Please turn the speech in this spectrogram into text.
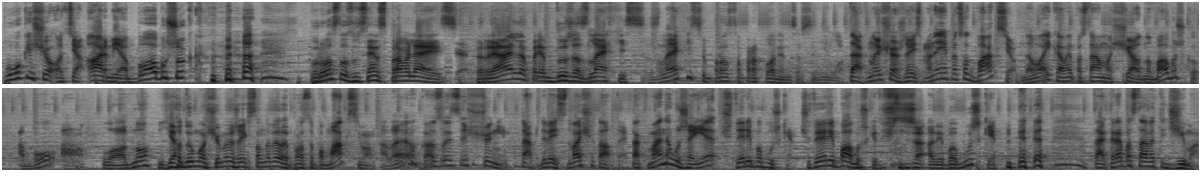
Поки що оця армія бабушок просто з усім справляється. Реально, прям дуже з легкістю. З легкістю просто проходимо це все діло. Так, ну і що ж, дивись, мене є 500 баксів. Давай-ка ми поставимо ще одну бабушку. Або. А, ладно. Я думав, що ми вже їх встановили просто по максимуму, але оказується, що ні. Так, дивись, два считати. Так, в мене вже є 4 бабушки. 4 бабушки, точніше, а не бабушки. так, треба ставити Джима.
